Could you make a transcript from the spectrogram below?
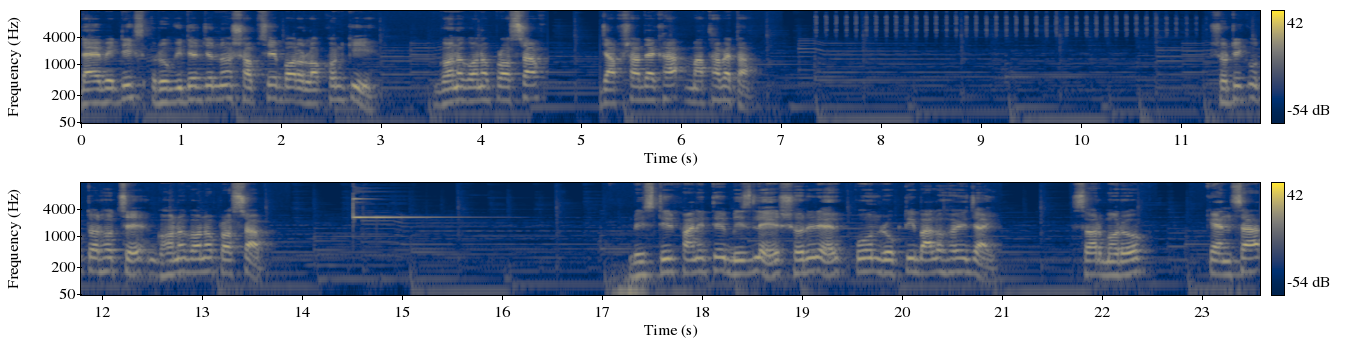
ডায়াবেটিক্স রোগীদের জন্য সবচেয়ে বড় লক্ষণ কি? ঘন ঘন প্রস্রাব জাপসা দেখা, মাথা ব্যথা। সঠিক উত্তর হচ্ছে ঘন ঘন প্রস্রাব। বৃষ্টির পানিতে ভিজলে শরীরের কোন রোগটি ভালো হয়ে যায়? চর্মরোগ, ক্যান্সার,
